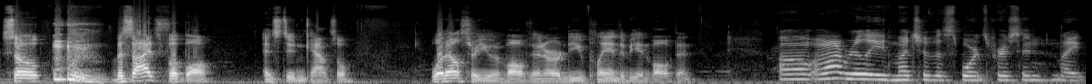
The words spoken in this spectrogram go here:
So, besides football and student council, what else are you involved in, or do you plan to be involved in? Um, I'm not really much of a sports person. Like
